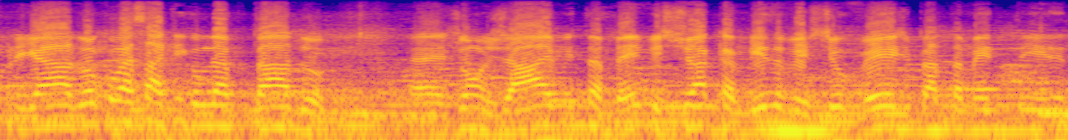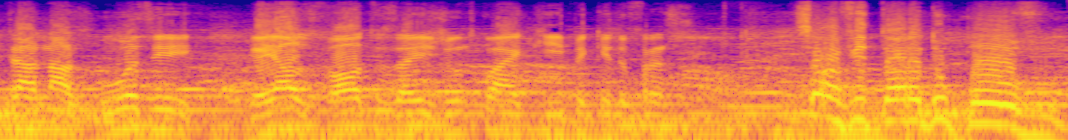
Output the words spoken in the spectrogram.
Obrigado. Vamos conversar aqui com o deputado eh, João Jaime, também vestiu a camisa, vestiu verde para também entrar nas ruas e ganhar os votos aí junto com a equipe aqui do Francisco. Isso é uma vitória do povo.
